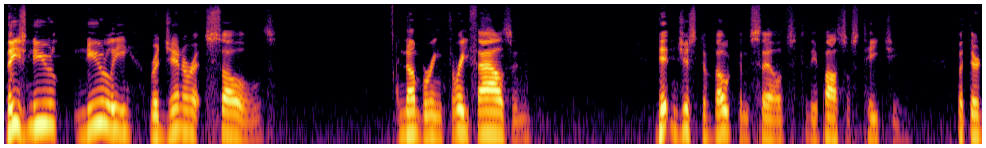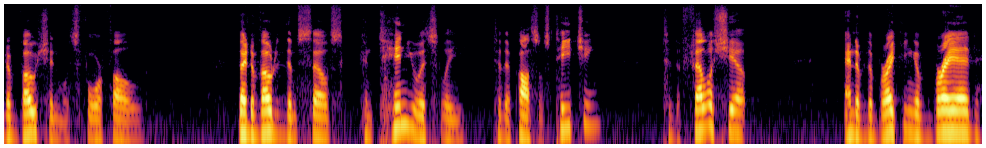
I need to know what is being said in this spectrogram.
These new, newly regenerate souls, numbering 3,000, didn't just devote themselves to the apostles' teaching, but their devotion was fourfold. They devoted themselves continuously to the apostles' teaching, to the fellowship, and of the breaking of bread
